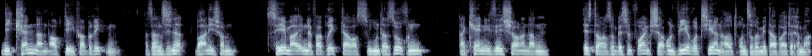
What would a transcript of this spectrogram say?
die kennen dann auch die Fabriken. Also dann sind, waren die schon zehnmal in der Fabrik da was zum Untersuchen, dann kennen die sich schon und dann ist da so ein bisschen freundlicher. Und wir rotieren halt unsere Mitarbeiter immer.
